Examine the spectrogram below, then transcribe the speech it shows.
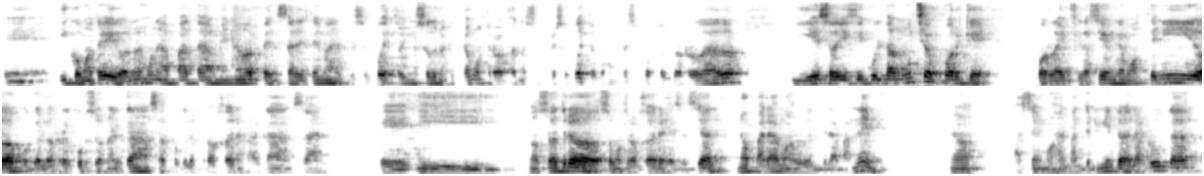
eh, y como te digo, no es una pata menor pensar el tema del presupuesto. Hoy nosotros estamos trabajando sin presupuesto, con un presupuesto prorrogado, y eso dificulta mucho porque por la inflación que hemos tenido, porque los recursos no alcanzan, porque los trabajadores no alcanzan, eh, y nosotros somos trabajadores esenciales, no paramos durante la pandemia, ¿no? Hacemos el mantenimiento de las rutas,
